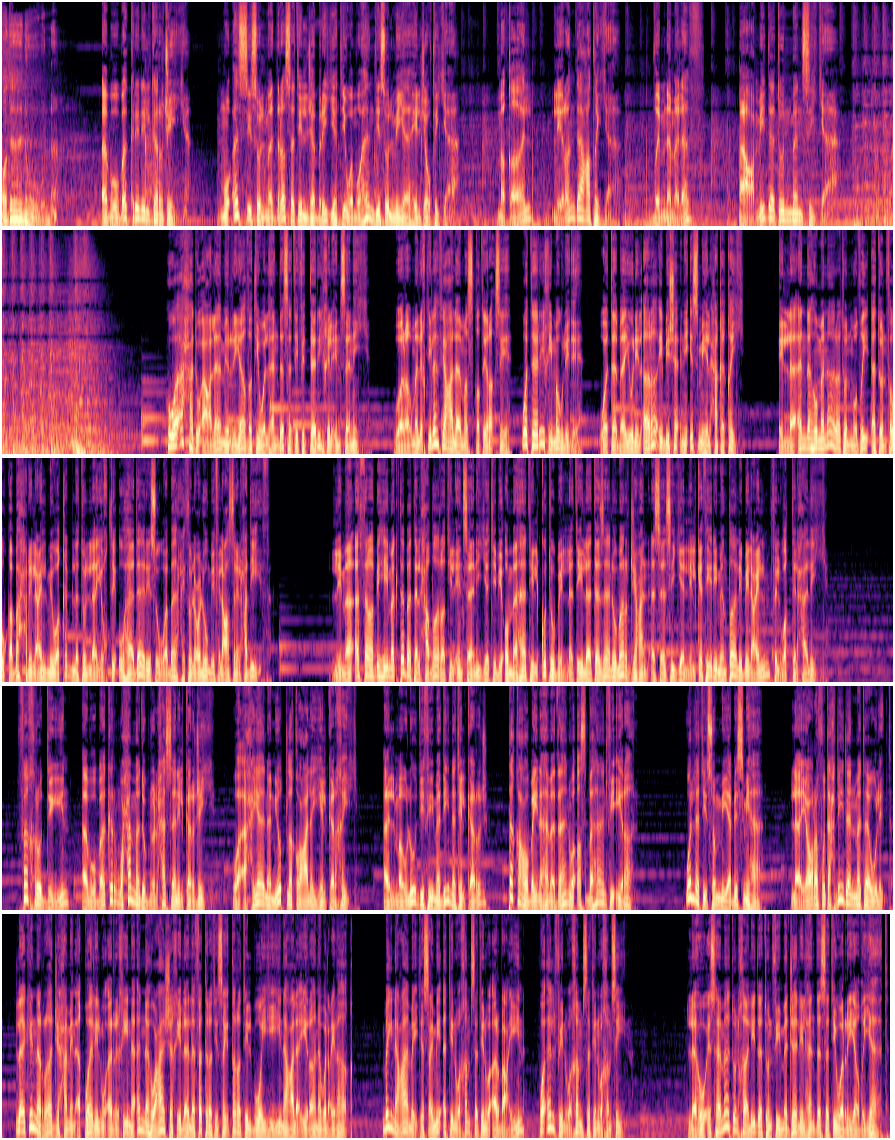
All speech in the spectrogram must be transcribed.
صدانون. أبو بكر الكرجي مؤسس المدرسة الجبرية ومهندس المياه الجوفية. مقال لرندا عطية. ضمن ملف أعمدة منسية. هو أحد أعلام الرياضة والهندسة في التاريخ الإنساني ورغم الاختلاف على مسقط رأسه وتاريخ مولده وتباين الآراء بشأن اسمه الحقيقي إلا أنه منارة مضيئة فوق بحر العلم وقبلة لا يخطئها دارس وباحث العلوم في العصر الحديث. لما أثر به مكتبة الحضارة الإنسانية بأمهات الكتب التي لا تزال مرجعا أساسيا للكثير من طالب العلم في الوقت الحالي. فخر الدين أبو بكر محمد بن الحسن الكرجي. وأحيانا يطلق عليه الكرخي. المولود في مدينة الكرج تقع بين همذان وأصبهان في إيران والتي سمي باسمها. لا يعرف تحديدا متى ولد لكن الراجح من أقوال المؤرخين أنه عاش خلال فترة سيطرة البويهيين على إيران والعراق بين عامي 945 و 1055 له إسهامات خالدة في مجال الهندسة والرياضيات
